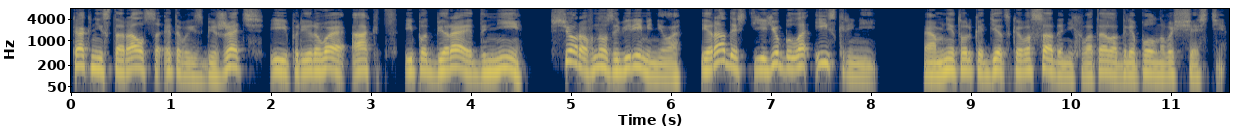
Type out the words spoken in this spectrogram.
Как ни старался этого избежать, и прерывая акт, и подбирая дни, все равно забеременела, и радость ее была искренней. А мне только детского сада не хватало для полного счастья.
